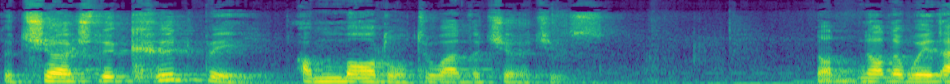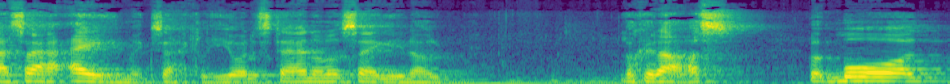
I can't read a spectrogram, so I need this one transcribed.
the church that could be a model to other churches. Not, not that we're, that's our aim exactly. You understand? I'm not saying, you know, look at us, but more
